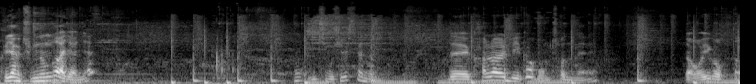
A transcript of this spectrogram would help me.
그냥 죽는 거 아니었냐? 어? 이 친구 실수했는데 내 칼날비가 멈췄네 진짜 어이가 없다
